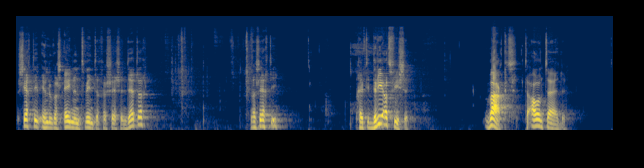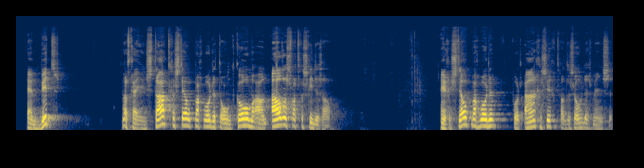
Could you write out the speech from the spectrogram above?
zegt hij in Lucas 21, vers 36, dan zegt hij, geeft hij drie adviezen. Waakt te allen tijden en bid dat gij in staat gesteld mag worden te ontkomen aan alles wat geschieden zal. En gesteld mag worden voor het aangezicht van de Zoon des Mensen.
